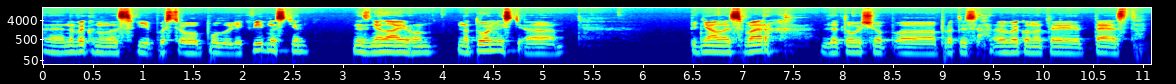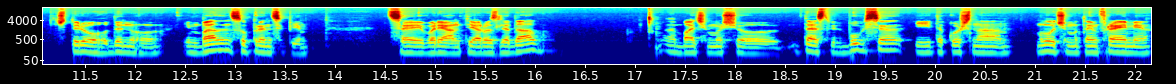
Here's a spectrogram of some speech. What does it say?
не виконала свій по з цього пулу ліквідності, не зняла його. Натомість піднялась вверх для того, щоб виконати тест 4-годинного імбалансу, в принципі. Цей варіант я розглядав. Е, Бачимо, що тест відбувся, і також на молодшому таймфреймі е,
